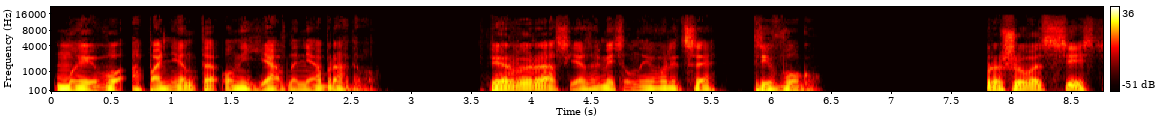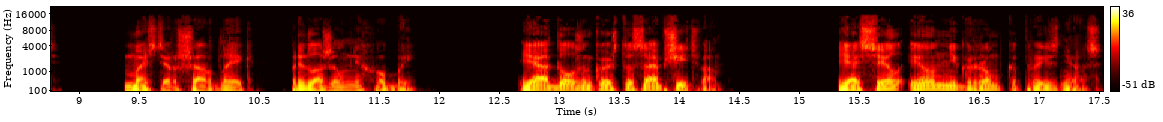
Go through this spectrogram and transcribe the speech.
моего оппонента он явно не обрадовал. В первый раз я заметил на его лице тревогу. «Прошу вас сесть», мастер Шардлейк, предложил мне Хоббей. Я должен кое-что сообщить вам. Я сел, и он негромко произнес.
